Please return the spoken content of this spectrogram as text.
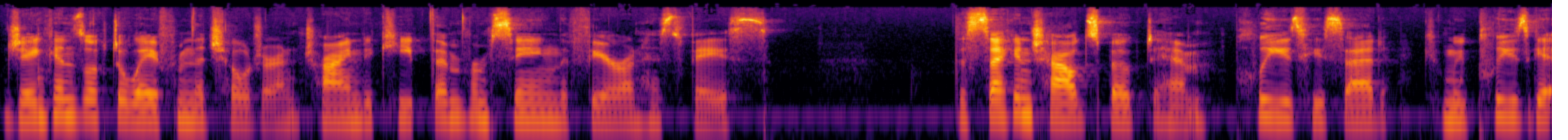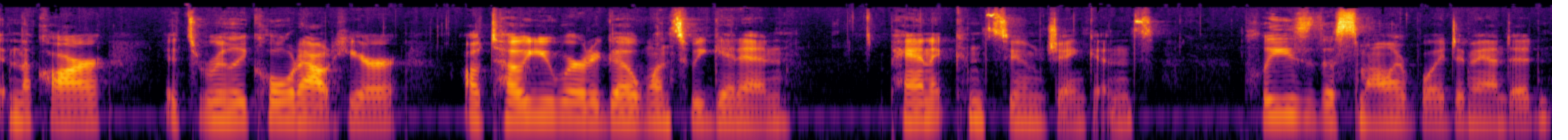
Jenkins looked away from the children, trying to keep them from seeing the fear on his face. The second child spoke to him. Please, he said, can we please get in the car? It's really cold out here. I'll tell you where to go once we get in. Panic consumed Jenkins. Please, the smaller boy demanded.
